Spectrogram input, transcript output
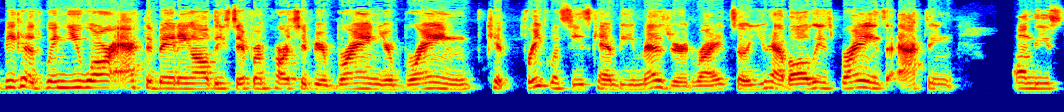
Because when you are activating all these different parts of your brain, your brain frequencies can be measured, right? So you have all these brains acting on these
